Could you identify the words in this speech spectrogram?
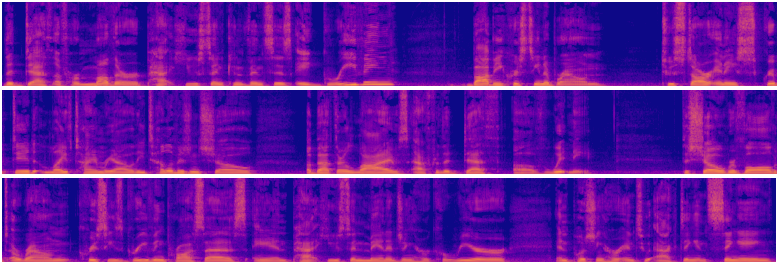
the death of her mother, Pat Houston convinces a grieving Bobbi Kristina Brown to star in a scripted lifetime reality television show about their lives after the death of Whitney. The show revolved around Chrissy's grieving process and Pat Houston managing her career and pushing her into acting and singing.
